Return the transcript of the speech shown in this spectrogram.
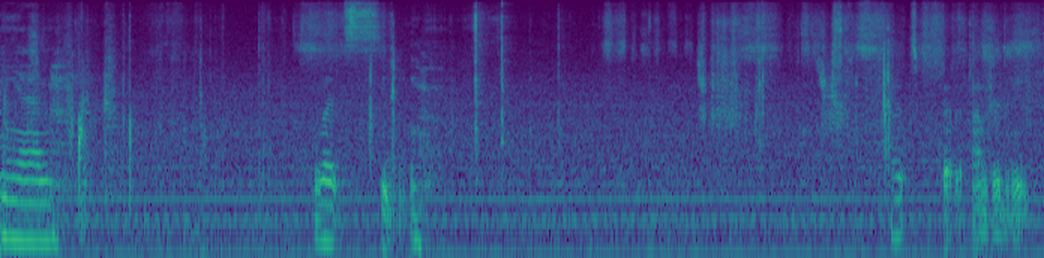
And let's see. Let's put it underneath.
